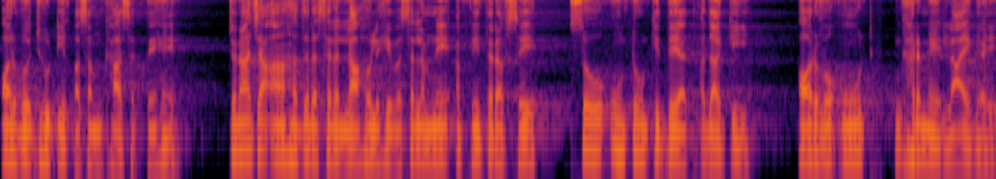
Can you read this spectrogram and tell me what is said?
اور وہ جھوٹی قسم کھا سکتے ہیں۔ چنانچہ آ حضرت صلی اللہ علیہ وسلم نے اپنی طرف سے سو اونٹوں کی دیت ادا کی۔ اور وہ اونٹ گھر میں لائے گئے۔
